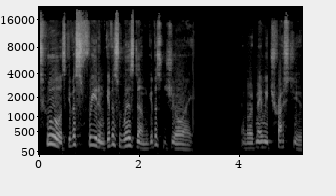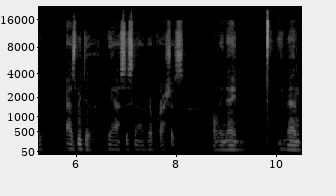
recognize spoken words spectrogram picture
tools, give us freedom, give us wisdom, give us joy. And Lord, may we trust you as we do it. We ask this now in your precious holy name. Amen.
